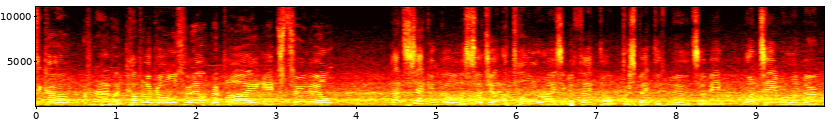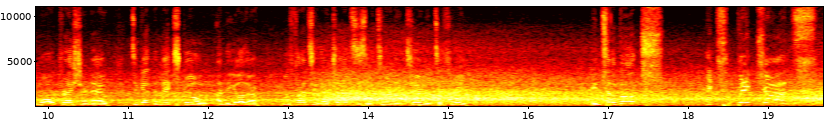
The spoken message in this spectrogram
Mexico grab a couple of goals without reply. It's 2-0. That second goal has such a, a polarising effect on prospective moods. I mean, one team are under more pressure now to get the next goal, and the other will fancy their chances of turning two into three. Into the box. It's big chance!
